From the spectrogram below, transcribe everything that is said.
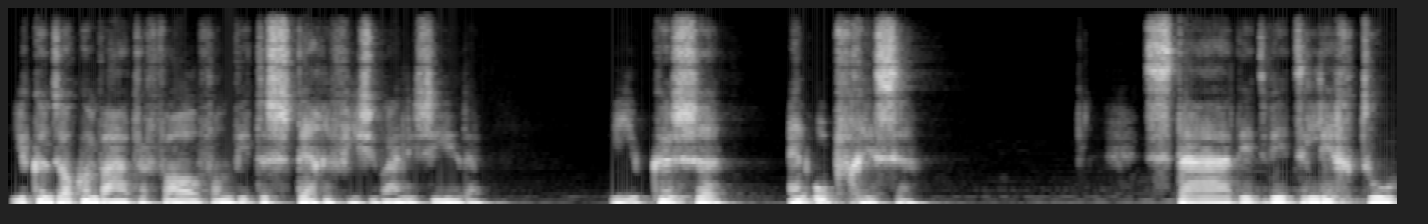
Je kunt ook een waterval van witte sterren visualiseren, die je kussen en opfrissen. Sta dit witte licht toe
